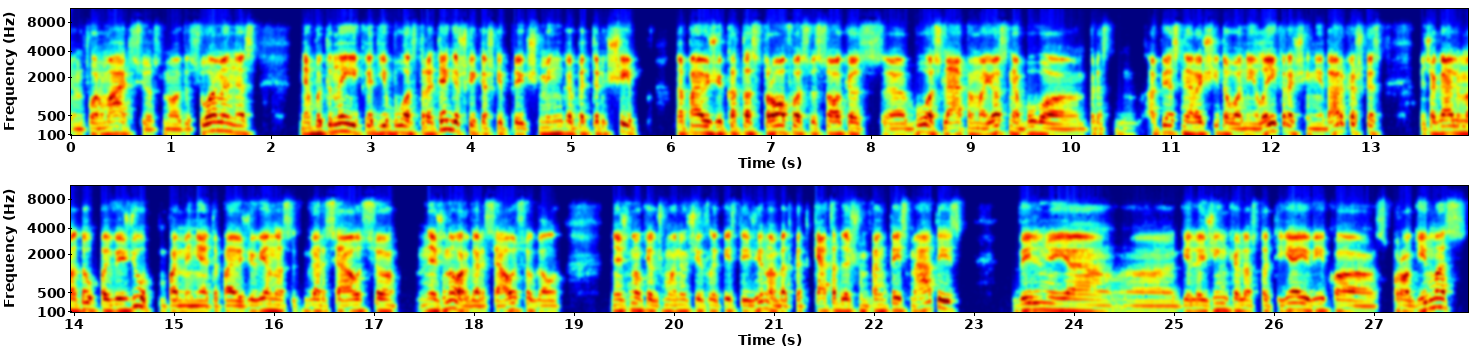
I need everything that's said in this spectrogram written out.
informacijos nuo visuomenės, nebūtinai, kad ji buvo strategiškai kažkaip reikšminga, bet ir šiaip, na, pavyzdžiui, katastrofos visokios e, buvo slepiama, jos nebuvo, apie jas nerašydavo nei laikrašiai, nei dar kažkas. Čia galime daug pavyzdžių paminėti. Pavyzdžiui, vienas garsiausių, nežinau ar garsiausių, gal nežinau, kiek žmonių šiais laikais tai žino, bet kad 45 metais Vilniuje geležinkelio stotyje įvyko sprogimas,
